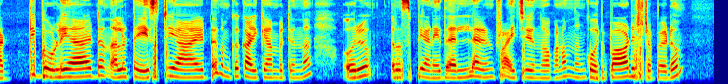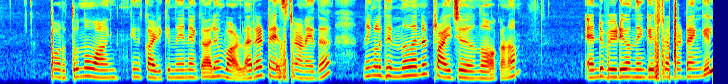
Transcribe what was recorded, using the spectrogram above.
അടിപൊളിയായിട്ട് നല്ല ടേസ്റ്റി ആയിട്ട് നമുക്ക് കഴിക്കാൻ പറ്റുന്ന ഒരു റെസിപ്പിയാണ് ഇതെല്ലാവരും ട്രൈ ചെയ്ത് നോക്കണം. നിങ്ങൾക്ക് ഒരുപാട് ഇഷ്ടപ്പെടും. പുറത്തുനിന്ന് വാങ്ങി കഴിക്കുന്നതിനേക്കാളും വളരെ ടേസ്റ്റാണ് ഇത്. നിങ്ങളിത് ഇന്ന് തന്നെ ട്രൈ ചെയ്ത് നോക്കണം. എന്റെ വീഡിയോ നിങ്ങൾക്ക് ഇഷ്ടപ്പെട്ടെങ്കിൽ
